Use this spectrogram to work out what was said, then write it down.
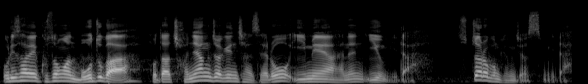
우리 사회 구성원 모두가 보다 전향적인 자세로 임해야 하는 이유입니다. 숫자로 본 경제였습니다.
